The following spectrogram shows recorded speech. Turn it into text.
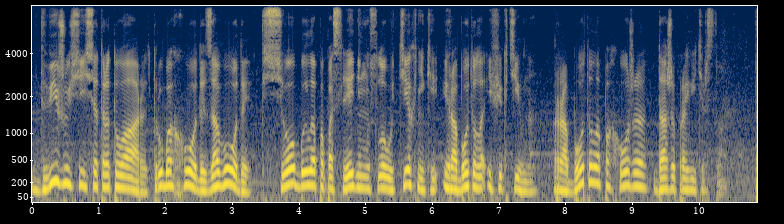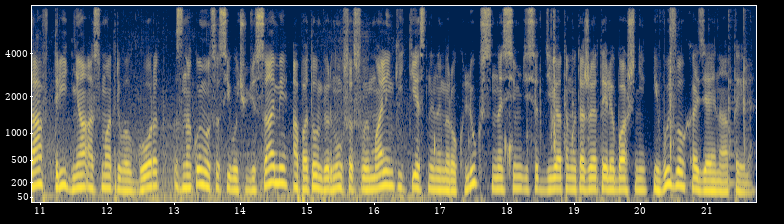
Движущиеся тротуары, трубоходы, заводы – все было по последнему слову техники и работало эффективно. Работало, похоже, даже правительство. Тав три дня осматривал город, знакомился с его чудесами, а потом вернулся в свой маленький тесный номерок люкс на 79 этаже отеля башни и вызвал хозяина отеля.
